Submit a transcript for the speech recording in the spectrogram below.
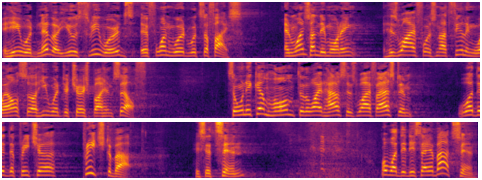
He would never use three words if one word would suffice. And one Sunday morning, his wife was not feeling well, so he went to church by himself. So when he came home to the White House, his wife asked him, What did the preacher preached about? He said, Sin. well, what did he say about sin?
